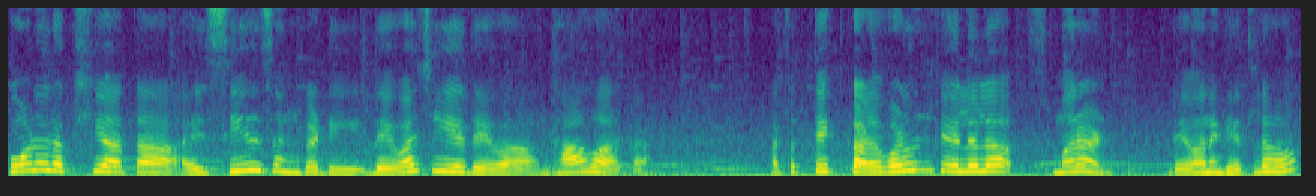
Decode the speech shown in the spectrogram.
कोण रक्षी आता? ऐसी संकटी देवाची ये देवा धाव आता. आता ते कळवळून केलेलं स्मरण देवाने घेतलं हो.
